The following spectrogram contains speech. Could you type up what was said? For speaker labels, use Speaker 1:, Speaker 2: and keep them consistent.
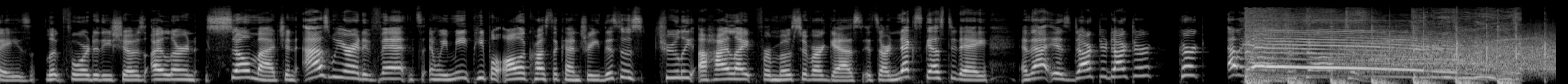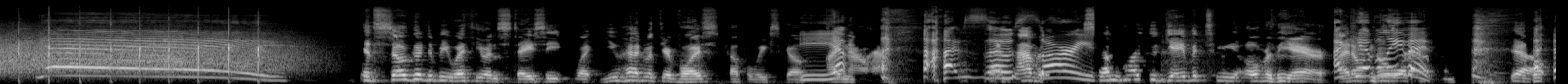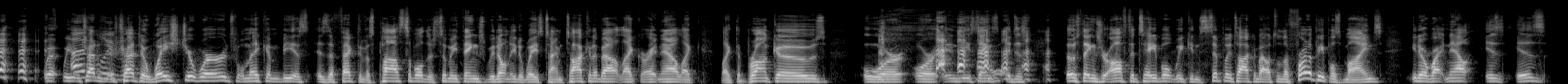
Speaker 1: Always look forward to these shows. I learn so much. And as we are at events and we meet people all across the country, this is truly a highlight for most of our guests. It's our next guest today, and that is Dr. Dr. Kirk Elliott.
Speaker 2: It's so good to be with you and Stacy. What you had with your voice a couple weeks ago,
Speaker 1: Yep.
Speaker 2: I now have.
Speaker 1: I'm so
Speaker 2: I have it.
Speaker 1: sorry.
Speaker 2: Somehow you gave it to me over the air.
Speaker 1: I
Speaker 2: don't
Speaker 1: can't
Speaker 2: know
Speaker 1: believe it.
Speaker 2: happened. Yeah.
Speaker 3: We, we try to
Speaker 1: Unbelievable.
Speaker 3: try to waste your words. We'll make them be as, as effective as possible. There's so many things we don't need to waste time talking about, like right now, like like the Broncos or or in these things. It just those things are off the table. We can simply talk about what's on the front of people's minds. You know, right now is is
